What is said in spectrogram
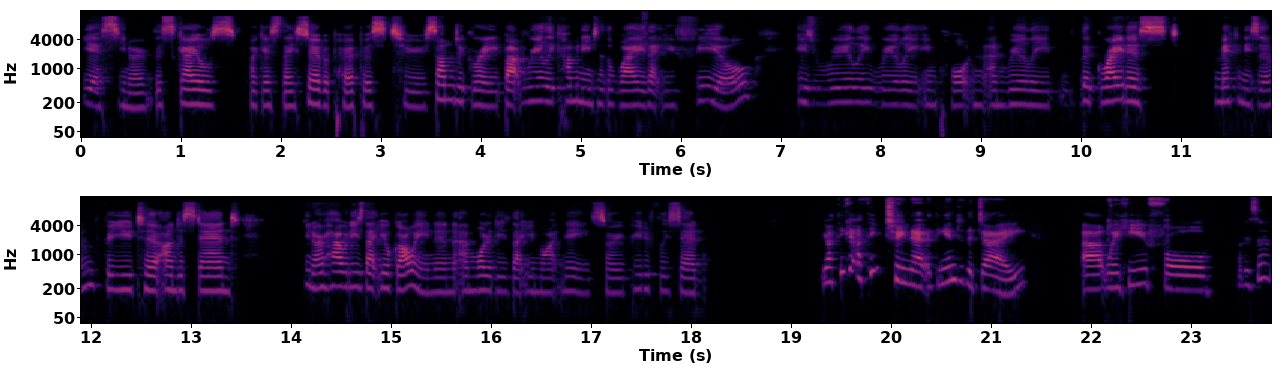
yes, you know, the scales, I guess they serve a purpose to some degree, but really coming into the way that you feel is really, really important and really the greatest mechanism for you to understand you know how it is that you're going and and what it is that you might need. So beautifully said. Yeah i think i think too nat at the end of the day uh, we're here for what is it?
